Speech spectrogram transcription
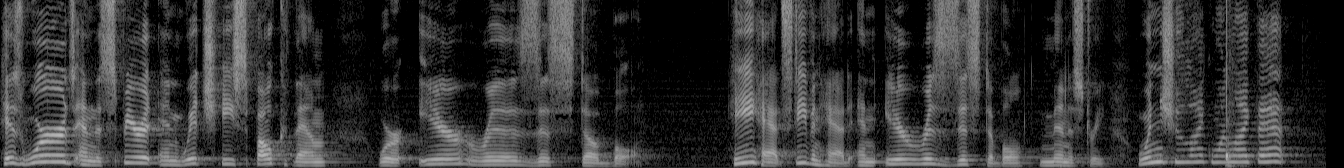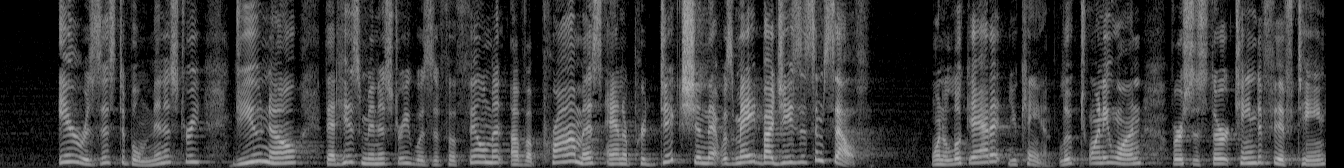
His words and the spirit in which he spoke them were irresistible. He had, Stephen had, an irresistible ministry. Wouldn't you like one like that? Irresistible ministry? Do you know that his ministry was the fulfillment of a promise and a prediction that was made by Jesus himself? Want to look at it? You can. Luke 21, verses 13 to 15.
